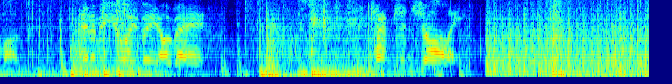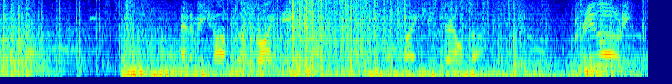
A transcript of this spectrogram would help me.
Bravo. Enemy UAV overhead. We captured Charlie. Enemy cluster strike east. We're taking Delta. Reloading.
